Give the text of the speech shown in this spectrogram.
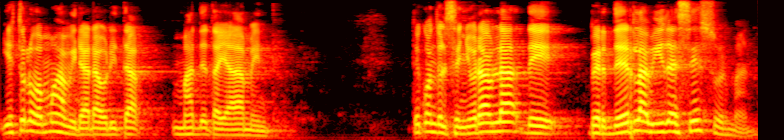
Y esto lo vamos a mirar ahorita más detalladamente. Entonces, cuando el Señor habla de perder la vida, es eso, hermano.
